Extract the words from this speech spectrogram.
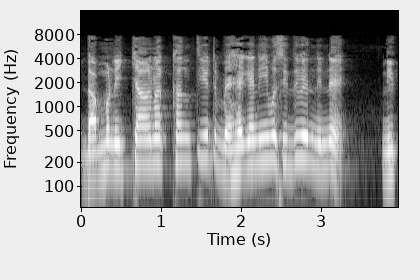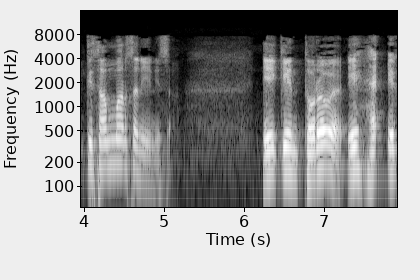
ධම්ම නිච්ඡානක්ඛන්තියට බැහැ ගැනීම සිදු වෙන්නේ නැහැ. නිත්‍ය සම්මර්ෂණය නිසා. ඒකෙන් තොරව ඒ ඒක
